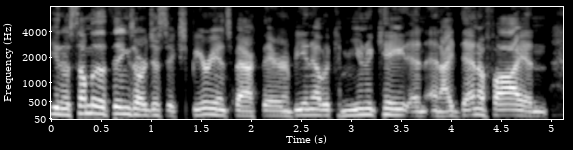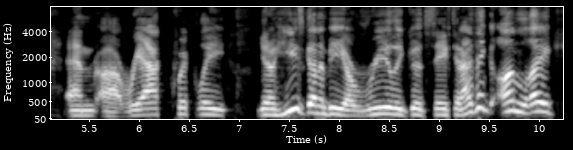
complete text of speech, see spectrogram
you know some of the things are just experience back there and being able to communicate and, and identify and and uh, react quickly you know he's going to be a really good safety and i think unlike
